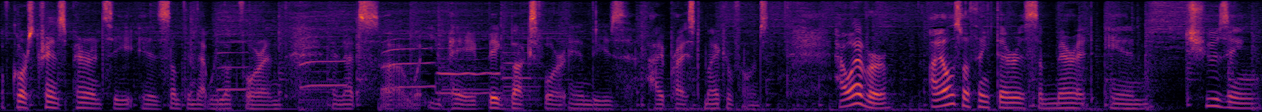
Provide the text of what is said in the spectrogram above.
of course transparency is something that we look for and and that's uh, what you pay big bucks for in these high priced microphones. However, I also think there is some merit in choosing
